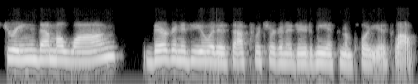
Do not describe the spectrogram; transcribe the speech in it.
string them along, they're going to view it as that's what you're going to do to me as an employee as well.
